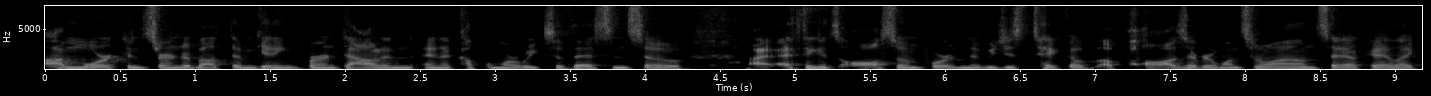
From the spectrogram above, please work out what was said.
I'm more concerned about them getting burnt out in, in a couple more weeks of this. And so I, I think it's also important that we just take a, a pause every once in a while and say, okay, like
